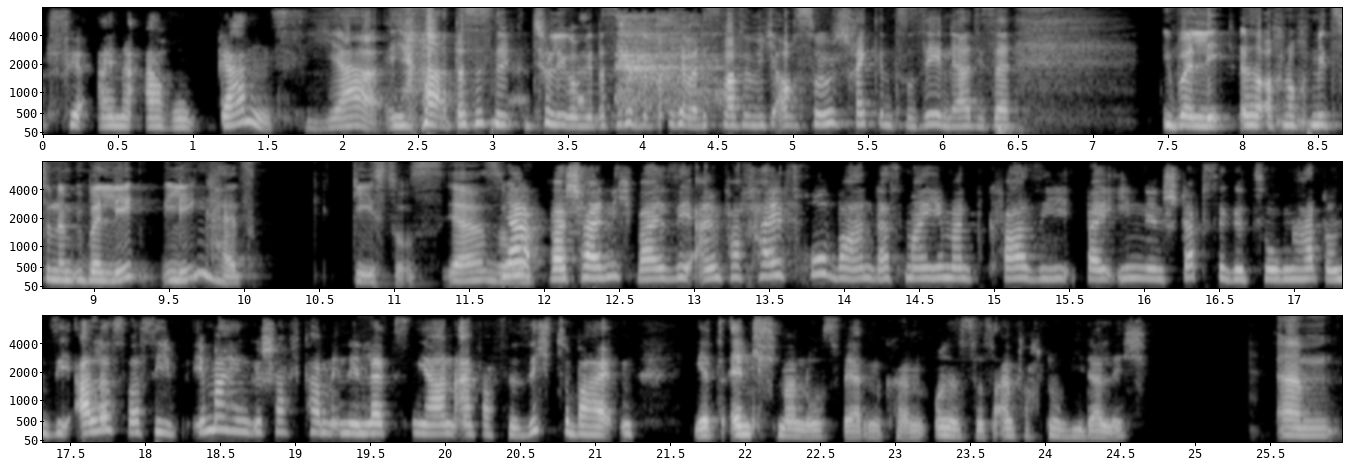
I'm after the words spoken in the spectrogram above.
für eine Arroganz. Ja, ja, das ist eine, Entschuldigung, dass ich unterbreche, aber das war für mich auch so schreckend zu sehen, ja, diese Überle also auch noch mit so einem Überlegenheits Gestus. Ja, so. ja, wahrscheinlich, weil sie einfach heilfroh waren, dass mal jemand quasi bei ihnen den Stöpsel gezogen hat und sie alles, was sie immerhin geschafft haben in den letzten Jahren einfach für sich zu behalten, jetzt endlich mal loswerden können. Und es ist einfach nur widerlich. Ähm,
